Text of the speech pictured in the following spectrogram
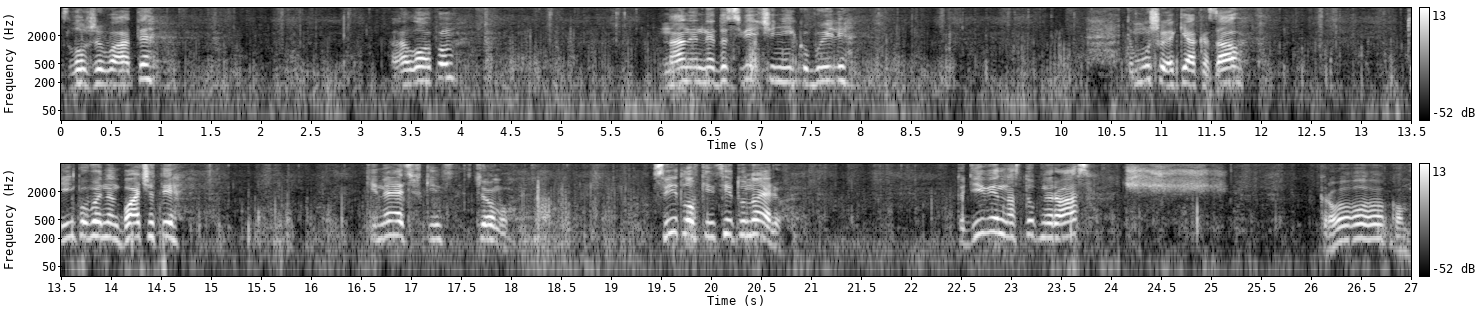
зловживати галопом на недосвідченій кобилі. Тому що, як я казав, кінь повинен бачити кінець в кінці цьому. Світло в кінці тунелю. Тоді він наступний раз кроком.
